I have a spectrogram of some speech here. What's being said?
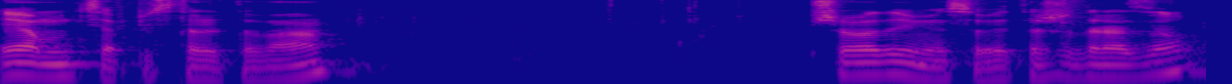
I amunicja pistoletowa. Przeładujmy sobie też od razu.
